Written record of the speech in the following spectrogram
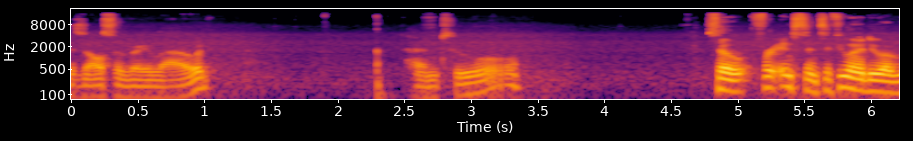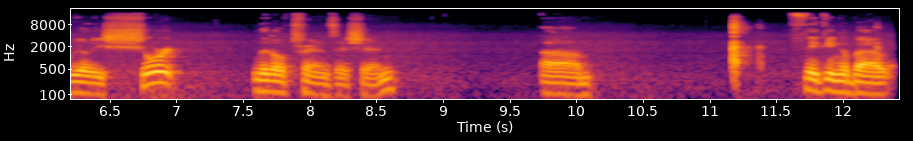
this is also very loud. Pen tool. So for instance, if you want to do a really short little transition, um, thinking about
